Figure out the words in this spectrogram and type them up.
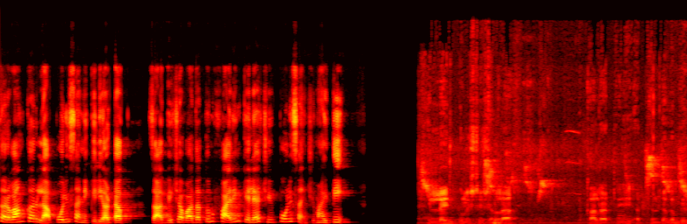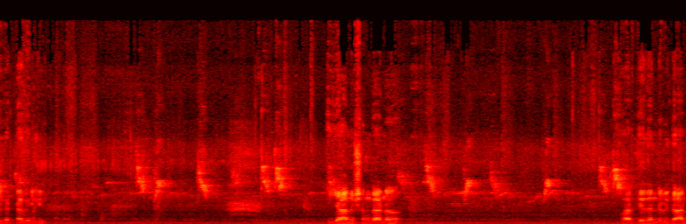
सर्वांकरला पोलिसांनी केली अटक. जागेच्या वादातून फायरिंग केल्याची पोलिसांची माहिती. हिल्लाईन पोलीस स्टेशनला काल रात्री अत्यंत गंभीर घटना घडली. या अनुषंगानं भारतीय दंडविधान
